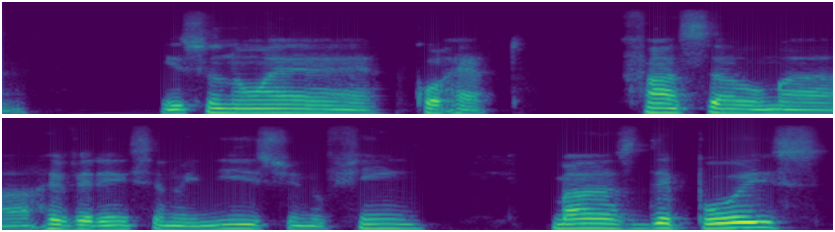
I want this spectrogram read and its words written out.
é? Isso não é correto. Faça uma reverência no início e no fim, mas depois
